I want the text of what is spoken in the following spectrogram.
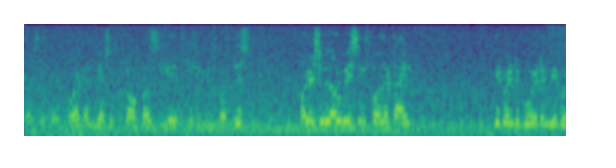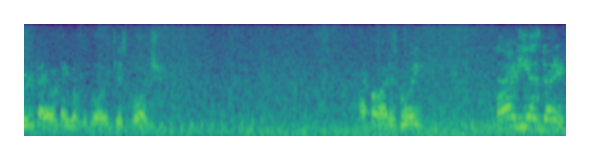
that's the right word. And we have some floppers here in case you didn't notice. Alright, so without wasting further time, we're going to go ahead and we're going to dive, dive off the gorgeous gorge. Aquaman is going. And he has done it.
